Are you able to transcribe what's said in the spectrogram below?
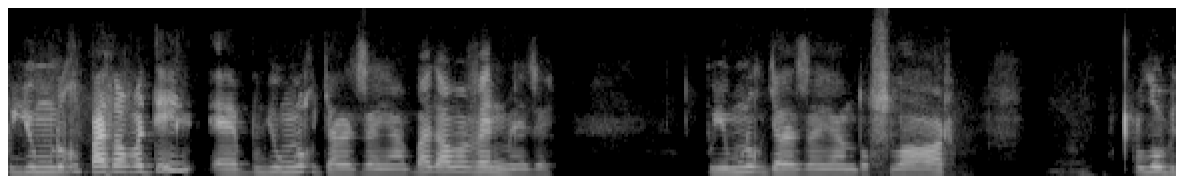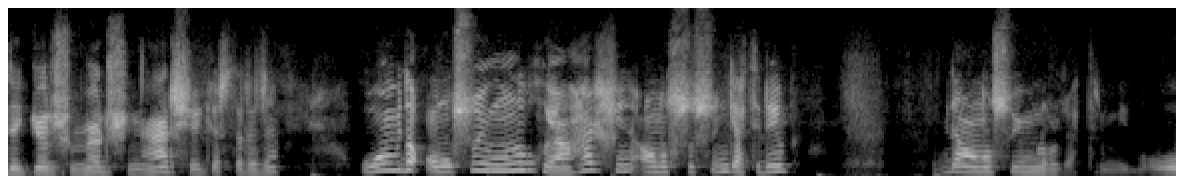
Bu yumruğu bedava değil, e, bu yumruq gələcək yəni. Bedava verməyəcək. Bu yumruq gələcək yəni dostlar. Lobbydə görüşün, mörüşün, hər şey göstərəcəm. Oyun bir də anonslu yumruq yəni hər şeyin anonslusunu gətirib. Bir də anonslu yumruq gətirməyib. O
